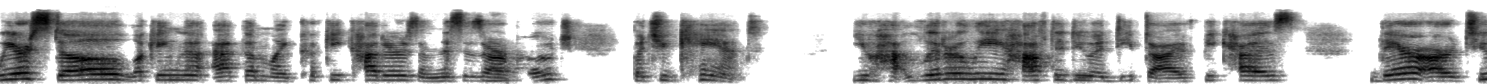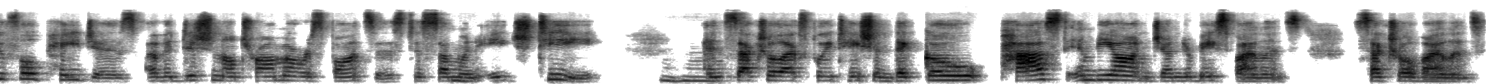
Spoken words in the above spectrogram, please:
we are still looking at them like cookie cutters and this is our approach but you can't you ha- literally have to do a deep dive because there are two full pages of additional trauma responses to someone ht mm-hmm. and sexual exploitation that go past and beyond gender based violence, sexual violence,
